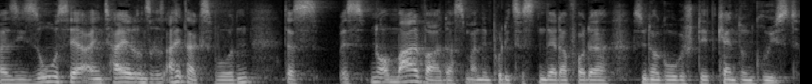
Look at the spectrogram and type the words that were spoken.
weil sie so sehr ein Teil unseres Alltags wurden, dass es normal war, dass man den Polizisten, der da vor der Synagoge steht, kennt und grüßt.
